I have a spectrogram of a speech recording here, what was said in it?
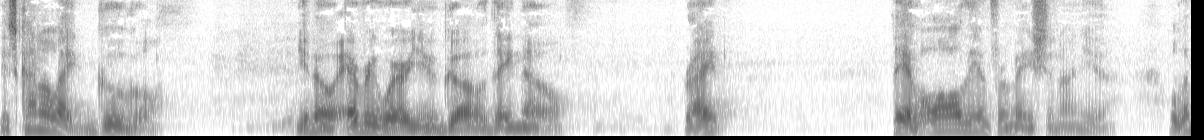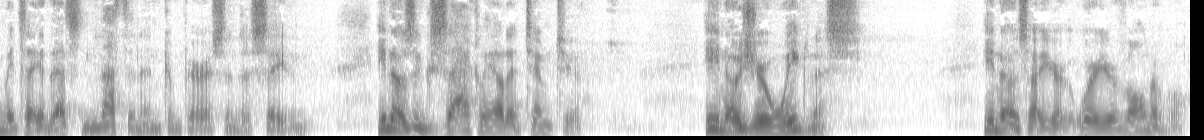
It's kind of like Google. You know, everywhere you go, they know, right? They have all the information on you. Well, let me tell you, that's nothing in comparison to Satan. He knows exactly how to tempt you, he knows your weakness. He knows how you're, where you're vulnerable.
